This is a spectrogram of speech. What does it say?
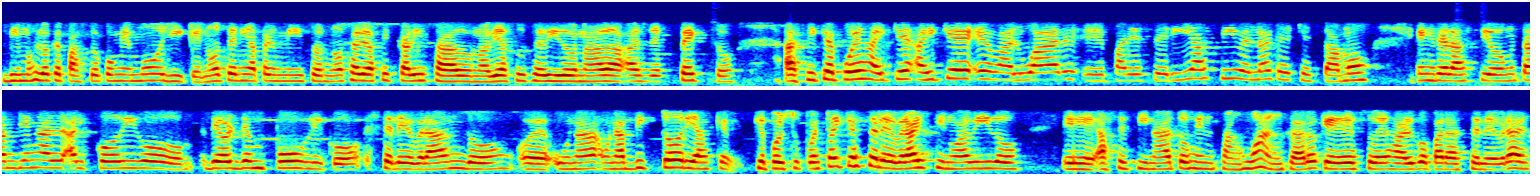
vimos lo que pasó con Emoji, que no tenía permisos, no se había fiscalizado, no había sucedido nada al respecto. Así que pues hay que hay que evaluar, eh, parecería así, ¿verdad? Que, que estamos en relación también al, al Código de Orden Público, celebrando eh, una, unas victorias que, que por supuesto hay que celebrar si no ha habido eh, asesinatos en San Juan, claro que eso es algo para celebrar,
